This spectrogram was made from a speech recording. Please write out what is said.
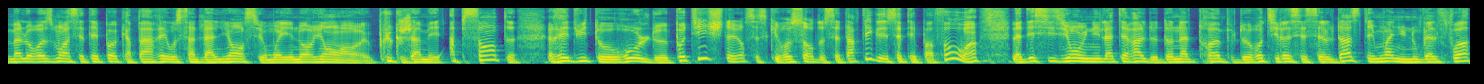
malheureusement, à cette époque, apparaît au sein de l'Alliance et au Moyen-Orient euh, plus que jamais absente, réduite au rôle de potiche. D'ailleurs, c'est ce qui ressort de cet article. Et c'était pas faux. Hein. La décision unilatérale de Donald Trump de retirer ses soldats témoigne une nouvelle fois,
